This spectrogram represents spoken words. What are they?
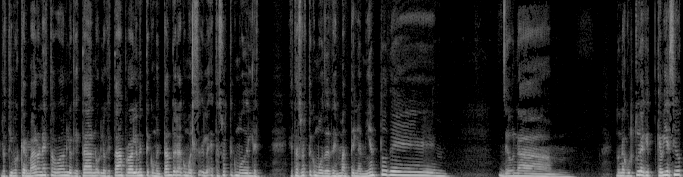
los tipos que armaron esto, lo que estaban, lo que estaban probablemente comentando era como el- esta suerte como del des- esta suerte como de desmantelamiento de de una de una cultura que, que había sido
